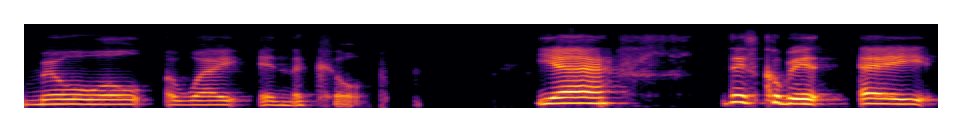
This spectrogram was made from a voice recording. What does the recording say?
Millwall away in the cup. Yeah, this could be a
